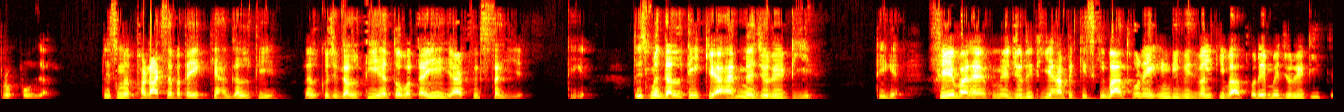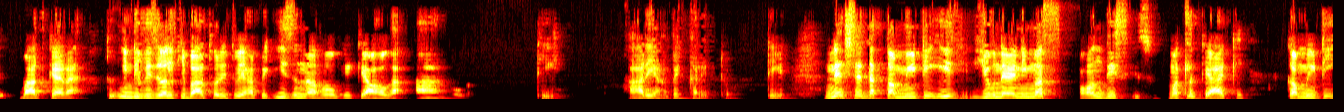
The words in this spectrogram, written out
proposal तो इसमें फटाक से बताइए क्या गलती है? अगर कुछ गलती है तो बताइए या फिर सही है। ठीक है। तो इसमें गलती क्या है? मेजोरिटी है। ठीक है? फेवर है। मेजोरिटी यहाँ पे किसकी बात हो रही है? इंडिविजुअल की बात हो रही है। मेजोरिटी बात कह रहा है। तो इंडिविजुअल की बात हो रही है। तो यहाँ पे इज़ ना हो के क्या होगा? आर होगा। ठीक है? आर यहाँ पे करेक्ट होगा। ठीक है? नेक्स्ट है the committee is unanimous on this issue मतलब क्या है कि कमिटी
